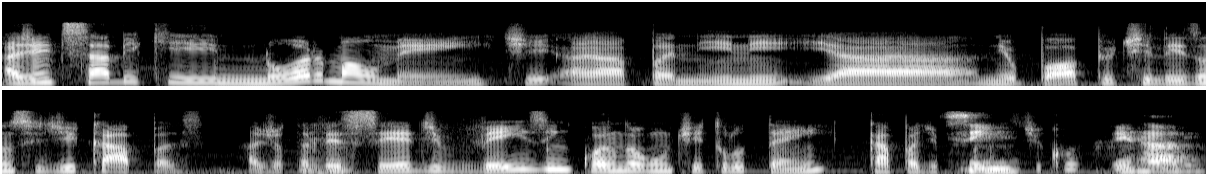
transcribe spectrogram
A gente sabe que normalmente a Panini e a New Pop utilizam-se de capas. A JVC de vez em quando algum título tem capa de Sim. plástico. Bem raro.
